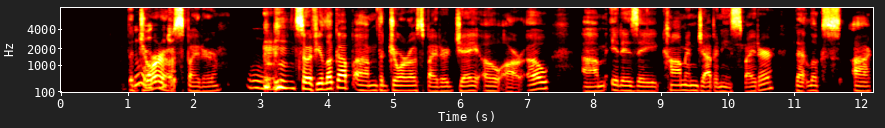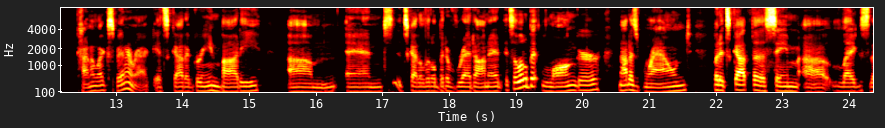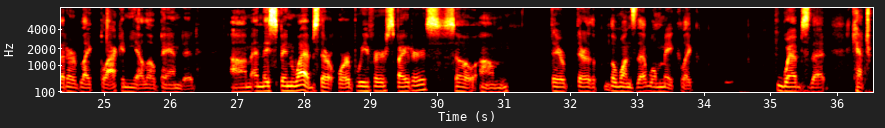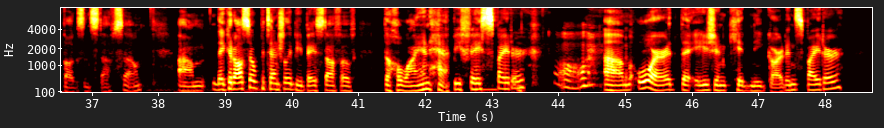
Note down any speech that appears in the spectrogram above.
the Ooh, Joro what- spider. So if you look up um, the Joro spider, J O R O, um, it is a common Japanese spider that looks uh, kind of like Spinarak. It's got a green body um, and it's got a little bit of red on it. It's a little bit longer, not as round, but it's got the same uh, legs that are like black and yellow banded. Um, and they spin webs. They're orb weaver spiders. So um, they're they're the, the ones that will make like webs that catch bugs and stuff so um, they could also potentially be based off of the hawaiian happy face spider um, or the asian kidney garden spider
